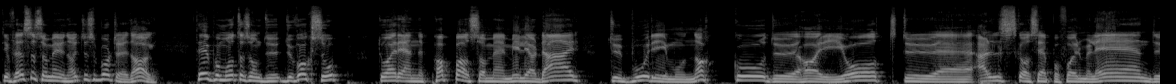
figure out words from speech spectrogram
De fleste som er United-supportere i dag, det er på en måte som du, du vokser opp, du har en pappa som er milliardær, du bor i Monaco, du har yacht, du eh, elsker å se på Formel 1, du,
